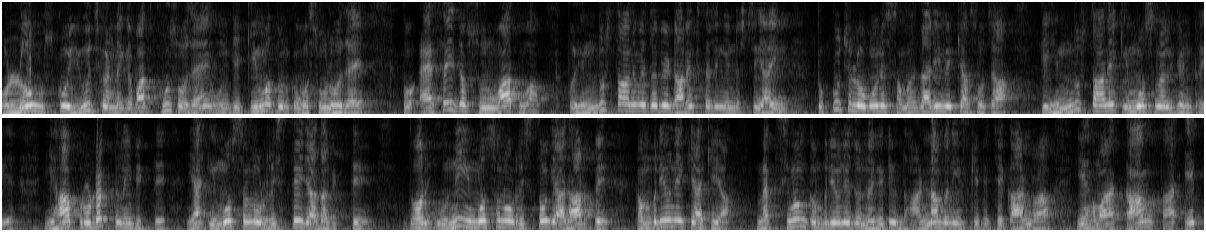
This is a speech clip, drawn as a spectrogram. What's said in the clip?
और लोग उसको यूज़ करने के बाद खुश हो जाएँ, उनकी कीमत उनको वसूल हो जाए। तो ऐसे ही जब शुरुआत हुआ तो हिंदुस्तान में जब ये डायरेक्ट सेलिंग इंडस्ट्री आई तो कुछ लोगों ने समझदारी में क्या सोचा कि हिंदुस्तान एक इमोशनल कंट्री है। यहाँ प्रोडक्ट नहीं बिकते, यहाँ इमोशन और रिश्ते ज़्यादा बिकते हैं। और उन्हीं इमोशन और रिश्तों के आधार पे कंपनियों ने क्या किया? मैक्सिमम कंपनियों ने जो नेगेटिव धारणा बनी, इसके पीछे कारण रहा। ये हमारा काम था एक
